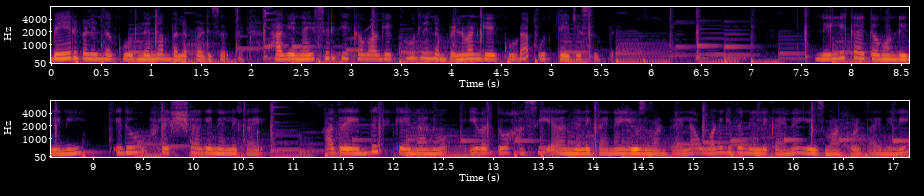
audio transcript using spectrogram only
ಬೇರುಗಳಿಂದ ಕೂದಲನ್ನು ಬಲಪಡಿಸುತ್ತೆ. ಹಾಗೆ ನೈಸರ್ಗಿಕವಾಗಿ ಕೂದಲಿನ ಬೆಳವಣಿಗೆ ಕೂಡ ಉತ್ತೇಜಿಸುತ್ತೆ. ನೆಲ್ಲಿಕಾಯಿ ತೊಗೊಂಡಿದ್ದೀನಿ. ಇದು ಫ್ರೆಶ್ ಆಗಿ ನೆಲ್ಲಿಕಾಯಿ. ಆದರೆ ಇದಕ್ಕೆ ನಾನು ಇವತ್ತು ಹಸಿ ನೆಲ್ಲಿಕಾಯಿನ ಯೂಸ್ ಮಾಡ್ತಾ ಇಲ್ಲ. ಒಣಗಿದ ನೆಲ್ಲಿಕಾಯಿನ ಯೂಸ್ ಮಾಡ್ಕೊಳ್ತಾ ಇದ್ದೀನಿ.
